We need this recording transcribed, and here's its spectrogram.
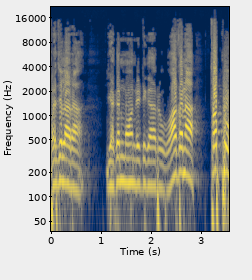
ప్రజలారా జగన్మోహన్ రెడ్డి గారు వాదన తప్పు.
